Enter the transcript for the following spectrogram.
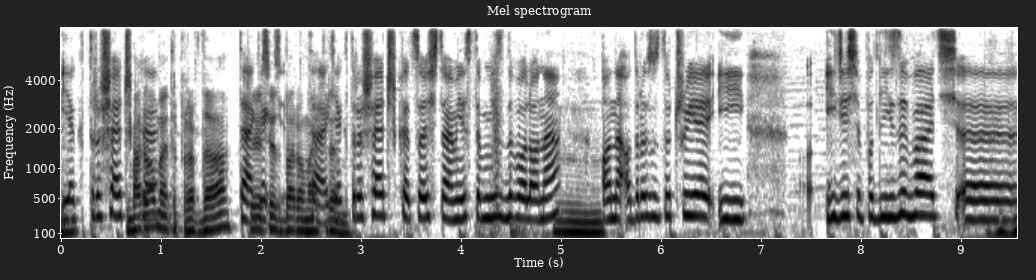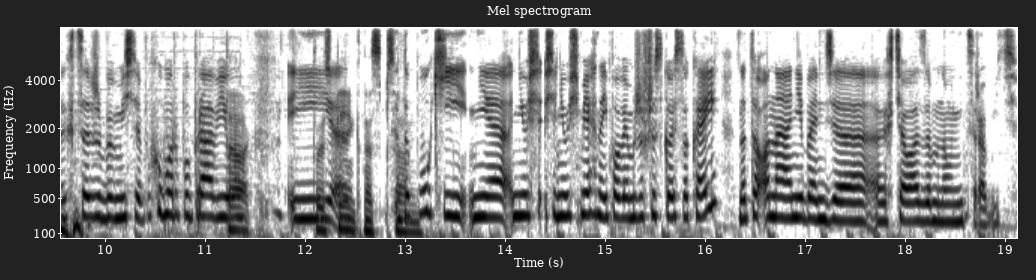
I jak troszeczkę... Barometr, prawda? Tak, to jest, jak, jest barometrem. tak, jak troszeczkę coś tam jestem niezadowolona, Mm. ona od razu to czuje i idzie się podlizywać, e, chce, żeby mi się humor poprawił. Tak, I to jest piękne z psami. Dopóki nie, nie, się nie uśmiechnę i powiem, że wszystko jest okej, no to ona nie będzie e, chciała ze mną nic robić.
